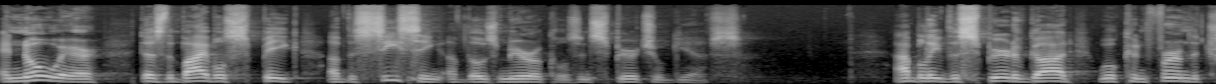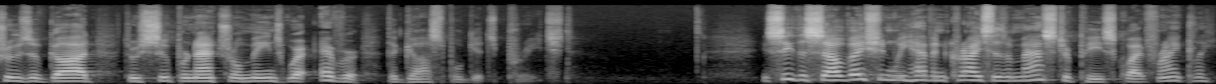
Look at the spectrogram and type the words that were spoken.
And nowhere does the Bible speak of the ceasing of those miracles and spiritual gifts. I believe the Spirit of God will confirm the truths of God through supernatural means wherever the gospel gets preached. You see, the salvation we have in Christ is a masterpiece, quite frankly.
